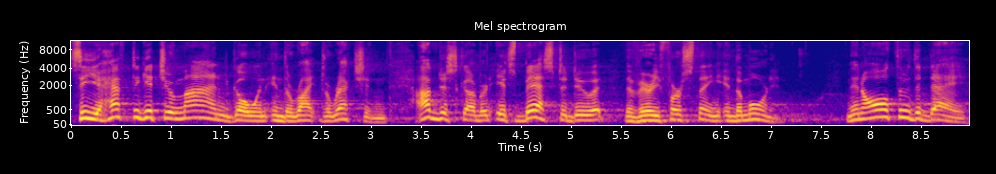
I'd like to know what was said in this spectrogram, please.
See, you have to get your mind going in the right direction. I've discovered it's best to do it the very first thing in the morning. And then all through the day,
